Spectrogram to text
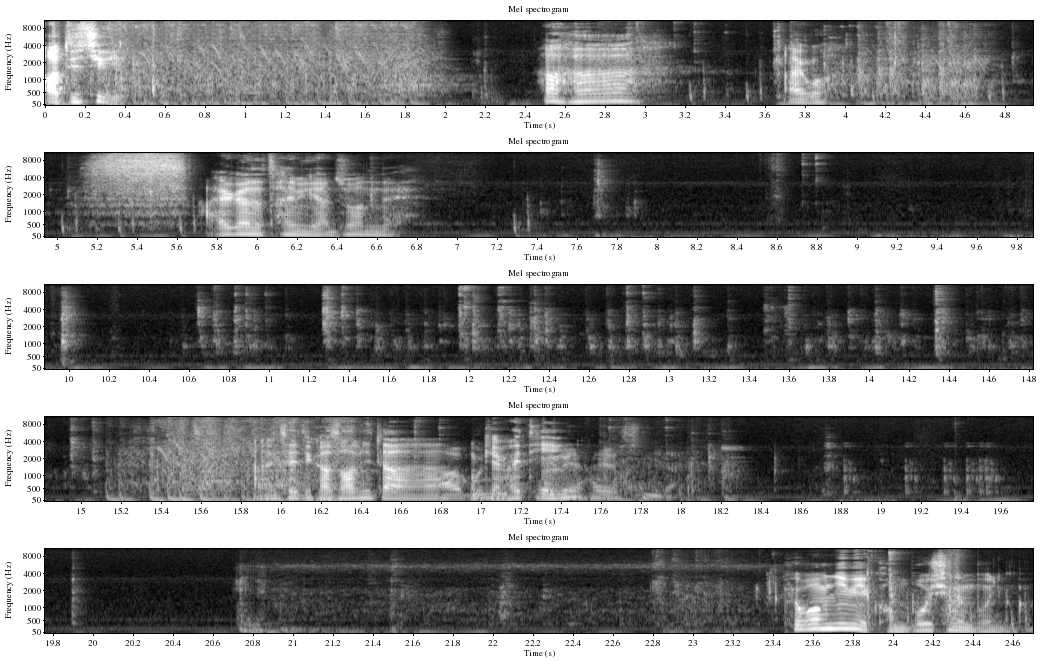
아 뒤치기. 하하. 아이고. 알가는 타이밍이 안 좋았네. 아 제니 감사합니다. 아군이 오케이 화이팅. 패배하였습니다. 표범님이 건보시는 분인가?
